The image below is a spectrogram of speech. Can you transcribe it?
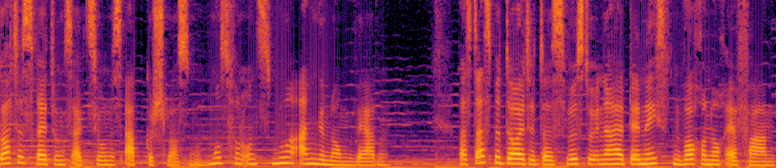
Gottes Rettungsaktion ist abgeschlossen und muss von uns nur angenommen werden. Was das bedeutet, das wirst du innerhalb der nächsten Woche noch erfahren.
